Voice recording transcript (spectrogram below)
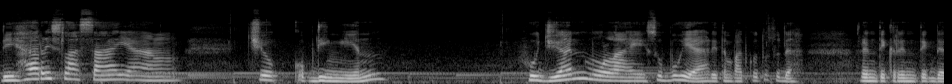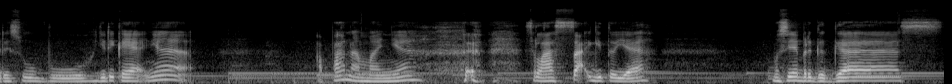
di hari Selasa yang cukup dingin, hujan mulai subuh ya di tempatku tuh sudah rintik-rintik dari subuh. Jadi kayaknya apa namanya Selasa gitu ya. Maksudnya bergegas,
